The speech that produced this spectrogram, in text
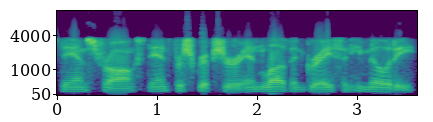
stand strong, stand for Scripture in love and grace and humility.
